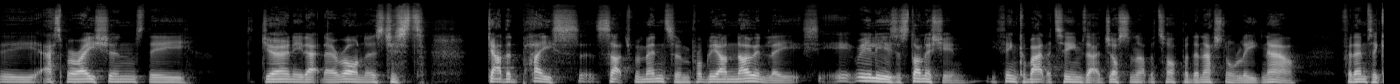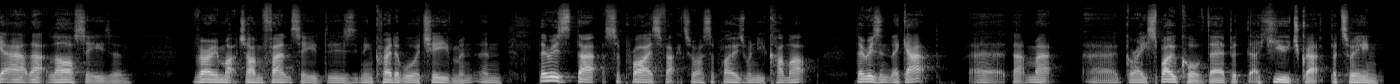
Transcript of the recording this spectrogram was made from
the aspirations, the, the journey that they're on has just gathered pace, such momentum, probably unknowingly. It really is astonishing. You think about the teams that are jostling at the top of the National League now. For them to get out that last season very much unfancied is an incredible achievement. And there is that surprise factor, I suppose, when you come up. There isn't the gap uh, that Matt uh, Gray spoke of there, but a huge gap between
